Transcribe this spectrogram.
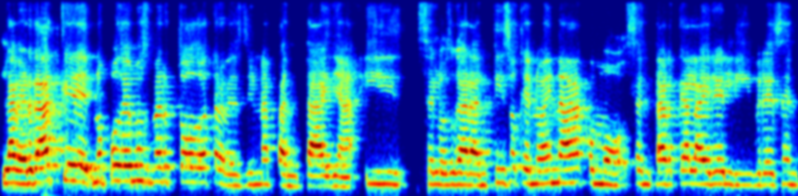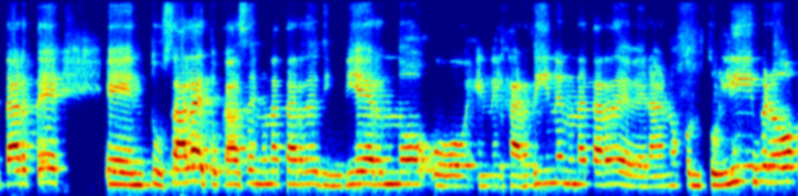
la verdad que no podemos ver todo a través de una pantalla y se los garantizo que no hay nada como sentarte al aire libre, sentarte en tu sala de tu casa en una tarde de invierno o en el jardín en una tarde de verano con tu libro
